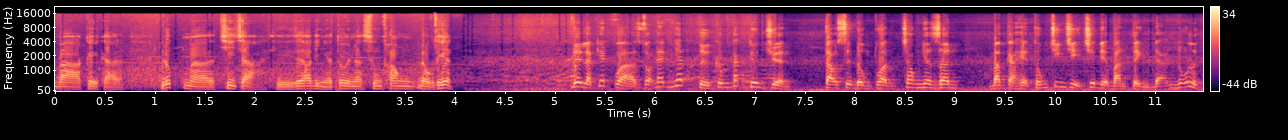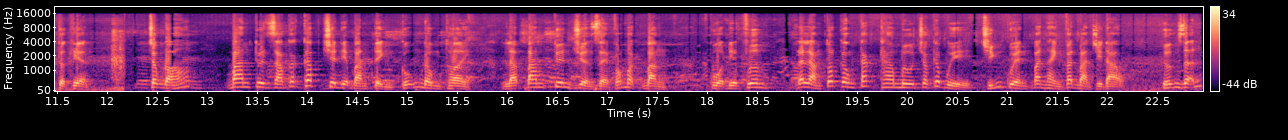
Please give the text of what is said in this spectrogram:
và kể cả lúc mà chi trả thì gia đình của tôi là sung phong đầu tiên. Đây là kết quả rõ nét nhất từ công tác tuyên truyền, tạo sự đồng thuận trong nhân dân mà cả hệ thống chính trị trên địa bàn tỉnh đã nỗ lực thực hiện. Trong đó, Ban tuyên giáo các cấp trên địa bàn tỉnh cũng đồng thời là ban tuyên truyền giải phóng mặt bằng của địa phương đã làm tốt công tác tham mưu cho cấp ủy, chính quyền ban hành văn bản chỉ đạo, hướng dẫn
